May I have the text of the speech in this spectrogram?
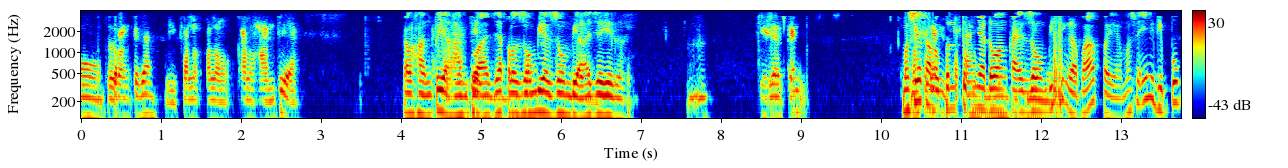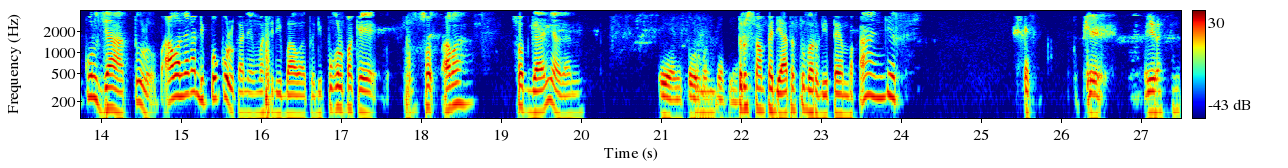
Oh, kurang sih. Kalau kalau kalau hantu ya. Kalau hantu ya hantu hantu, aja, kalau zombie ya zombie aja gitu. Hmm. Ya kan Maksudnya Maksudnya kalau bentuknya doang kayak zombie. zombie sih nggak apa-apa ya. Maksudnya ini dipukul jatuh loh. Awalnya kan dipukul kan yang masih di bawah tuh, dipukul pakai shot apa? Shotgunnya kan. Iya betul konsepnya. Terus sampai di atas tuh baru ditembak. Anjir. Oke, iya sih.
